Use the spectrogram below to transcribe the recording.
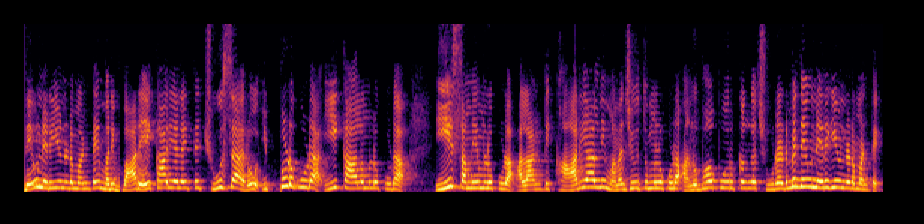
దేవుణ్ణి ఎరిగి ఉండడం అంటే మరి వారు ఏ కార్యాలు అయితే చూశారో ఇప్పుడు కూడా ఈ కాలంలో కూడా ఈ సమయంలో కూడా అలాంటి కార్యాలని మన జీవితంలో కూడా అనుభవపూర్వకంగా చూడడమే దేవుని ఎరిగి ఉండడం అంటే.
